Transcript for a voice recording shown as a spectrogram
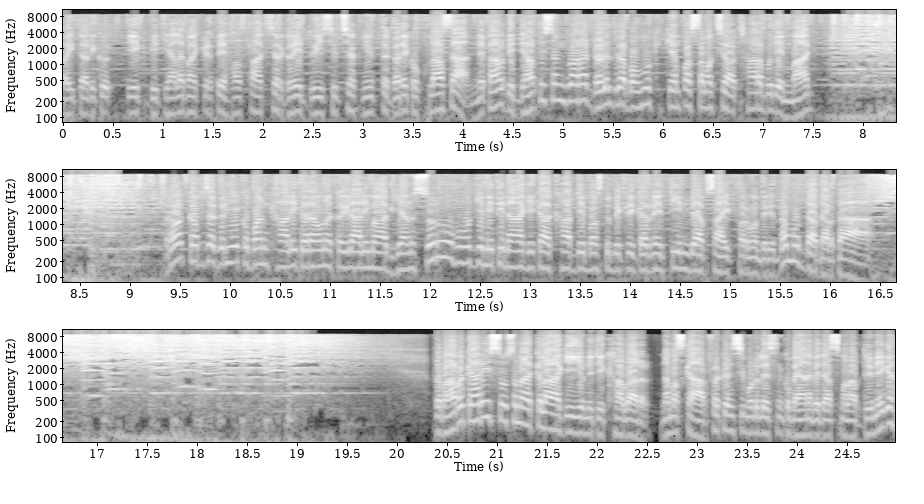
बैतडीको एक विद्यालयमा कृत्य हस्ताक्षर गरी दुई शिक्षक नियुक्त गरेको खुलासा नेपाल विद्यार्थी संघद्वारा डडेलधुवा बहुमुखी क्याम्पस समक्ष अठार बुधे माग। र कब्जा गरिएको वन खाली गराउन कैलालीमा अभियान शुरू उपभोग्य मिति नआगेका खाद्य वस्तु बिक्री गर्ने तीन व्यावसायिक फर्म विरूद्ध मुद्दा दर्ता। प्रभावकारी सूचनाका लागि युनिटी खबर। नमस्कार फ्रिक्वेन्सी मोडुलेसनको बयानब्बे दशमलव दुई मेगा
